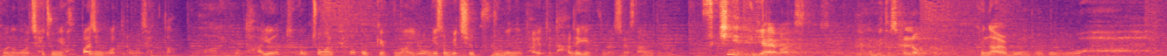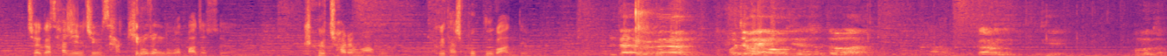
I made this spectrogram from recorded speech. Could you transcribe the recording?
변한 거, 체중이 확 빠진 것 같더라고, 셋 다. 아, 이거 다이어트 걱정할 필요가 없겠구나. 여기서 며칠 구르면 다이어트 다 되겠구나, 진짜 사람들이. 스킨이 되게 얇아졌어. 근데 몸이 더 잘 나오더라고. 그날 몸 보고 와. 제가 사실 지금 4kg 정도가 빠졌어요. 그 촬영하고 그게 다시 복구가 안 돼요. 일단은 그러면은 어제 마이마운틴 하셨던 까로님 어떻게 한 번 더?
